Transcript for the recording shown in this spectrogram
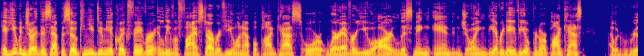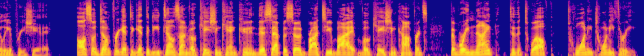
If you've enjoyed this episode, can you do me a quick favor and leave a five star review on Apple Podcasts or wherever you are listening and enjoying the Everyday VOpreneur podcast? I would really appreciate it. Also, don't forget to get the details on Vocation Cancun. This episode brought to you by Vocation Conference, February 9th to the 12th, 2023.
